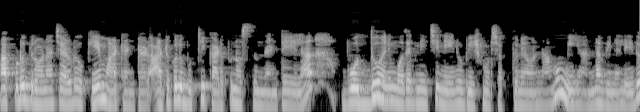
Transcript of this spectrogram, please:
అప్పుడు ద్రోణాచార్యుడు ఒకే మాట అంటాడు అటుకులు బుక్కి కడుపు నొస్తుందంటే ఇలా వద్దు అని మొదటి నుంచి నేను భీష్ముడు చెప్తూనే ఉన్నాము. మీ అన్న వినలేదు.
